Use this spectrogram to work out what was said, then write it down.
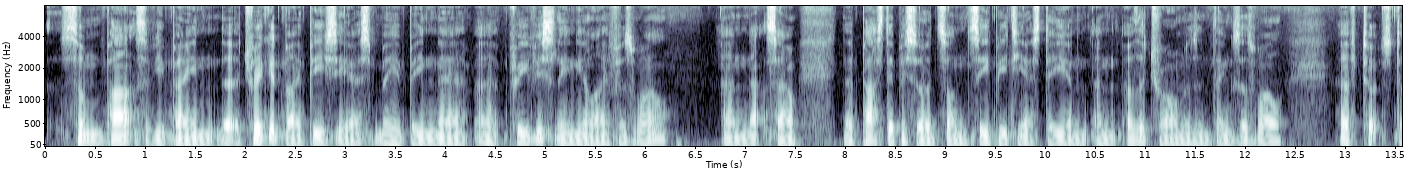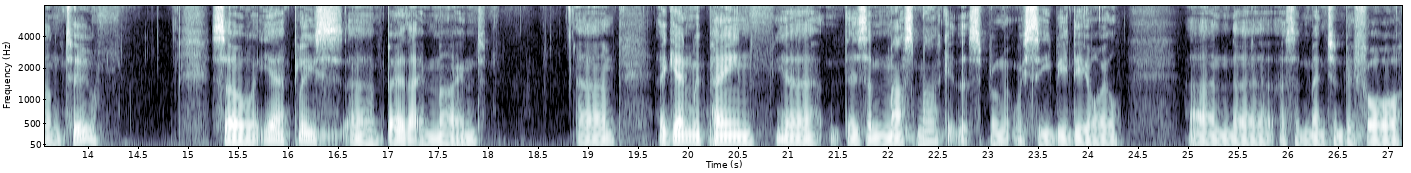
some parts of your pain that are triggered by PCS may have been there uh, previously in your life as well and that's how the past episodes on CPTSD and, and other traumas and things as well have touched on too. So yeah, please uh, bear that in mind. Um, again, with pain, yeah, there's a mass market that's sprung up with CBD oil, and uh, as I mentioned before,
